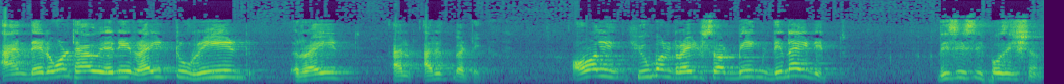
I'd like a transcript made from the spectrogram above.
and they don't have any right to read, write, and arithmetic all human rights are being denied it. This is the position.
